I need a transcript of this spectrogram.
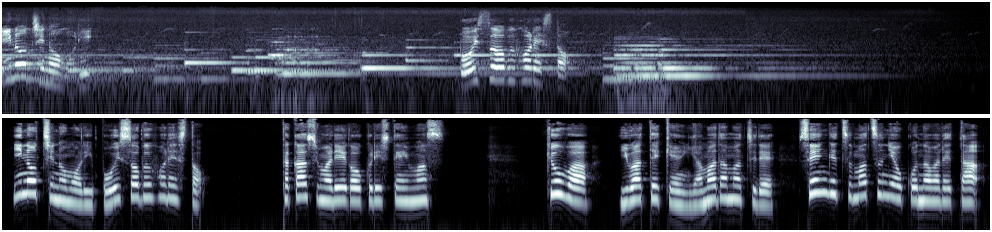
命の森 voice of forest 命の森 voice of forest 高橋万里恵がお送りしています今日は岩手県山田町で先月末に行われた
